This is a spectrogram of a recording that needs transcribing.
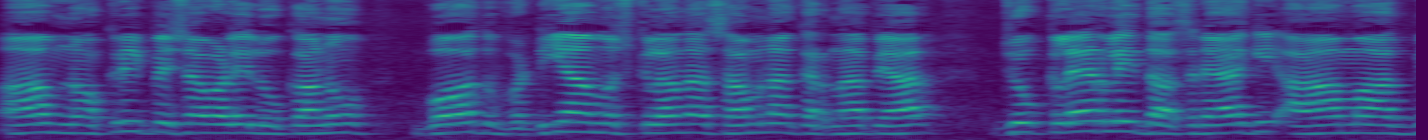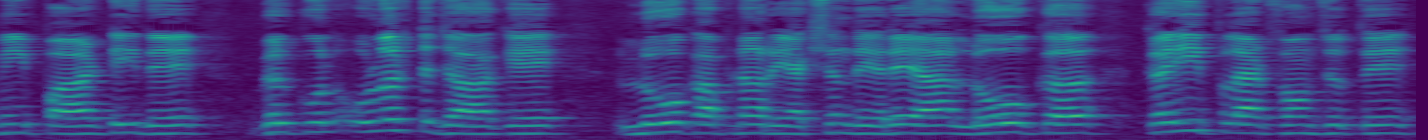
ਆਮ ਨੌਕਰੀ ਪੇਸ਼ਾ ਵਾਲੇ ਲੋਕਾਂ ਨੂੰ ਬਹੁਤ ਵੱਡੀਆਂ ਮੁਸ਼ਕਲਾਂ ਦਾ ਸਾਹਮਣਾ ਕਰਨਾ ਪਿਆ। ਜੋ ਕਲੀਅਰਲੀ ਦੱਸ ਰਿਹਾ ਹੈ ਕਿ ਆਮ ਆਦਮੀ ਪਾਰਟੀ ਦੇ ਬਿਲਕੁਲ ਉਲਟ ਜਾ ਕੇ ਲੋਕ ਆਪਣਾ ਰਿਐਕਸ਼ਨ ਦੇ ਰਹੇ ਆ। ਲੋਕ ਕਈ ਪਲੇਟਫਾਰਮਸ ਦੇ ਉੱਤੇ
